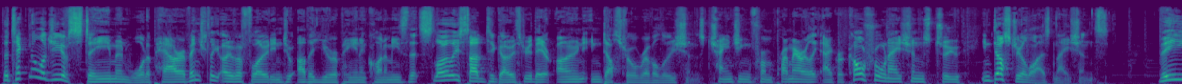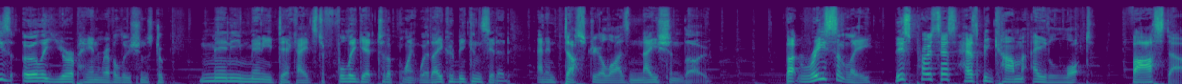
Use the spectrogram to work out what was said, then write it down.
The technology of steam and water power eventually overflowed into other European economies that slowly started to go through their own industrial revolutions, changing from primarily agricultural nations to industrialised nations. These early European revolutions took many, many decades to fully get to the point where they could be considered an industrialised nation, though. But recently, this process has become a lot faster.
